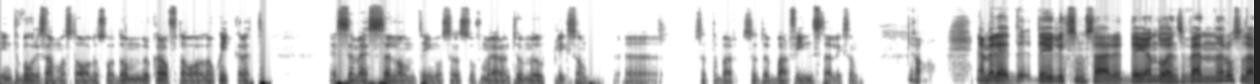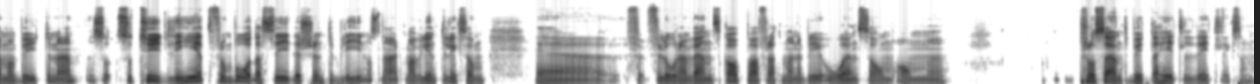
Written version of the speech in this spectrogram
inte bor i samma stad och så. De brukar ofta vara, de skickar ett sms eller någonting och sen så får man göra en tumme upp liksom. Eh, så att det bara, så att det bara finns där liksom. Ja. Nej men det, det är ju liksom så här, det är ju ändå ens vänner och sådär man byter med. Så, så, tydlighet från båda sidor så det inte blir något här. Man vill ju inte liksom eh, förlora en vänskap bara för att man blir oense om, om procent byta hit eller dit liksom.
